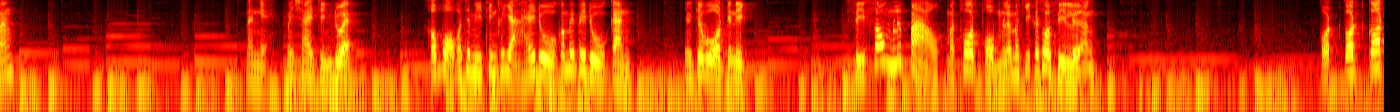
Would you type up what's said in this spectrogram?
มั้ง นั่นไง ไม่ใช่จริงด้วย เขาบอกว่าจะมีทิ้งขยะให้ดูก็ไม่ไปดูกัน ยังจะโหวตกันอีก สีส้มหรือเปล่า มาโทษผมแล้วเมื่อกี้ก็โทษสีเหลือง กดกดกด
